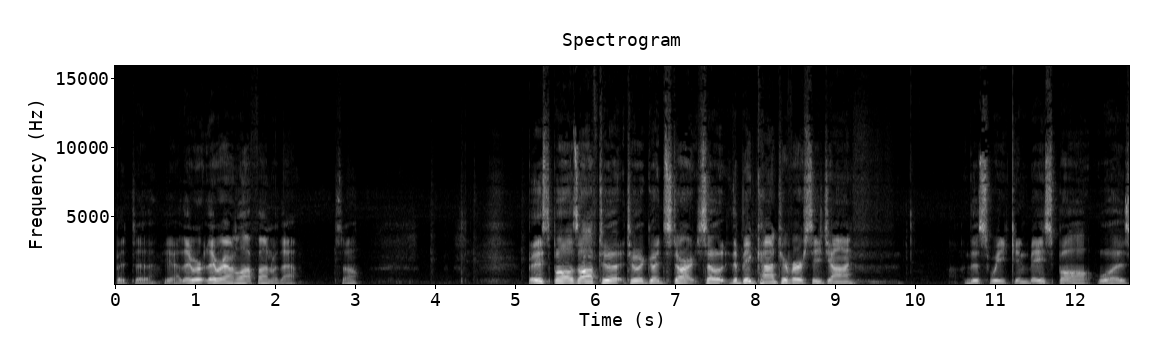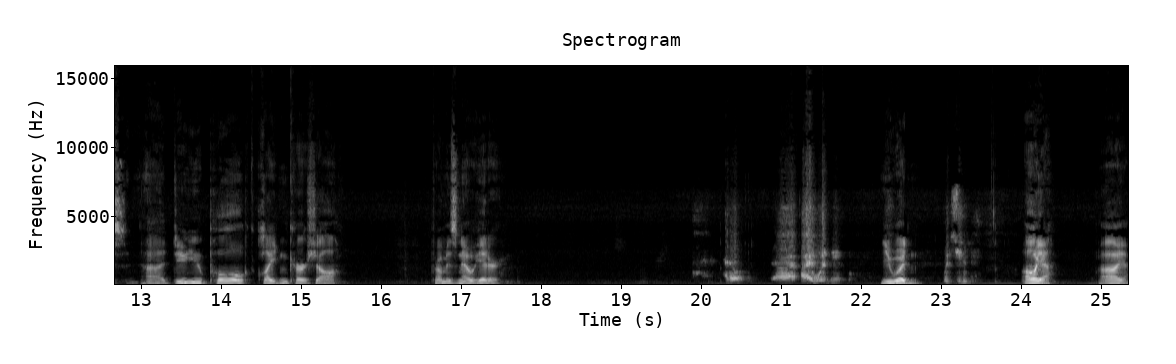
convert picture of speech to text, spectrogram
but uh, yeah, they were they were having a lot of fun with that. So baseball is off to a, to a good start. So the big controversy, John, this week in baseball was: uh, Do you pull Clayton Kershaw from his no hitter? I, I wouldn't. You wouldn't. Would you? Oh yeah, oh yeah.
